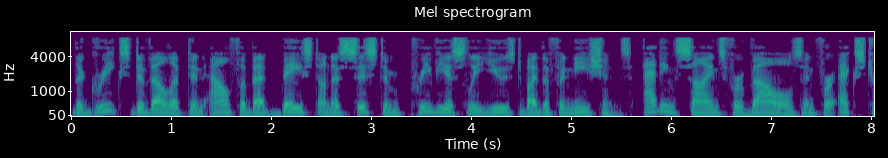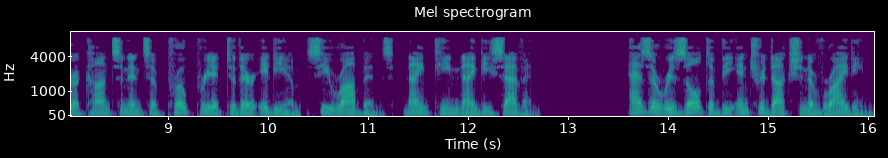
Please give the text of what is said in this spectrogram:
The Greeks developed an alphabet based on a system previously used by the Phoenicians, adding signs for vowels and for extra consonants appropriate to their idiom see Robins, 1997. As a result of the introduction of writing,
